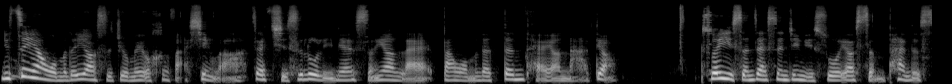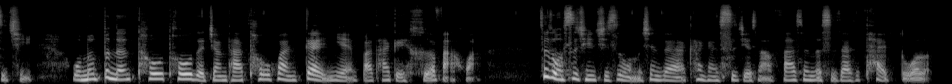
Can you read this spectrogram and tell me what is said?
你这样，我们的钥匙就没有合法性了啊！在启示录里面，神要来把我们的灯台要拿掉，所以神在圣经里说要审判的事情，我们不能偷偷的将它偷换概念，把它给合法化。这种事情，其实我们现在看看世界上发生的实在是太多了。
